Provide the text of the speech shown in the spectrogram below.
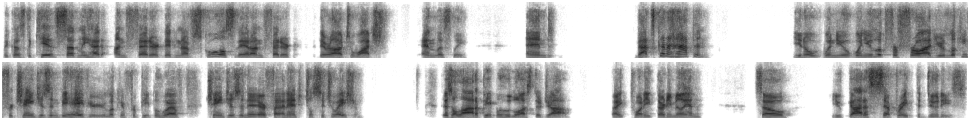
because the kids suddenly had unfettered, they didn't have school, so they had unfettered, they were allowed to watch endlessly. And that's going to happen. You know, when you when you look for fraud, you're looking for changes in behavior. You're looking for people who have changes in their financial situation. There's a lot of people who lost their job, right? 20, 30 million. So you've got to separate the duties.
